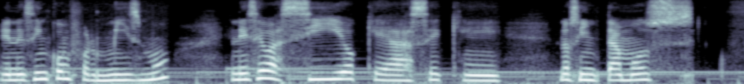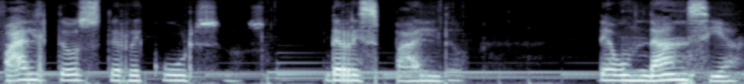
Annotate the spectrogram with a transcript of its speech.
en ese inconformismo, en ese vacío que hace que nos sintamos faltos de recursos, de respaldo, de abundancia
